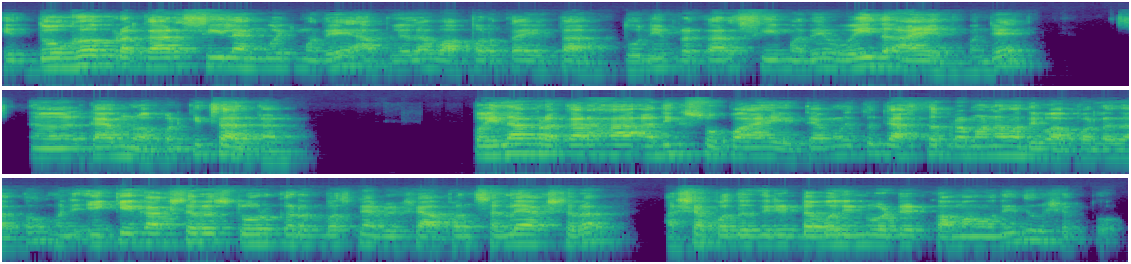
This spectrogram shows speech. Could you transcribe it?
हे दोघं प्रकार सी लँग्वेजमध्ये आपल्याला वापरता येतात. दोन्ही प्रकार सी मध्ये वैध आहेत. म्हणजे काय म्हणू आपण की चालतात. पहिला प्रकार हा अधिक सोपा आहे. त्यामुळे तो जास्त प्रमाणामध्ये वापरला जातो. म्हणजे एक एक अक्षर स्टोअर करत बसण्यापेक्षा आपण सगळे अक्षर अशा पद्धतीने डबल इन्व्हर्टेड कामामध्ये देऊ शकतो.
